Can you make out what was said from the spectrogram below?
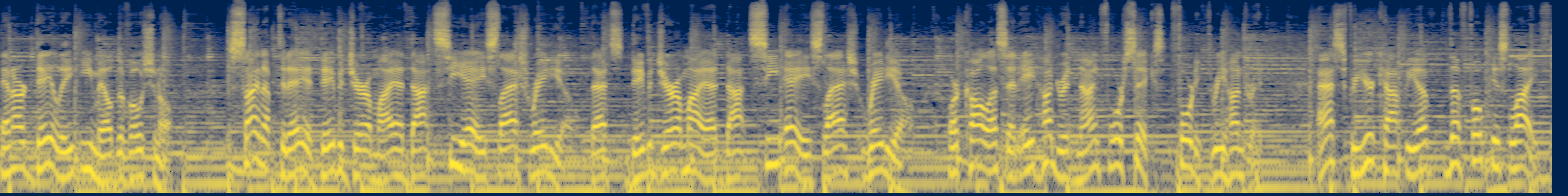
and our daily email devotional. Sign up today at davidjeremiah.ca slash radio. That's davidjeremiah.ca slash radio. Or call us at 800 946 4300. Ask for your copy of The Focus Life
